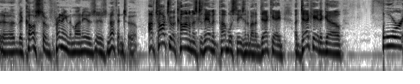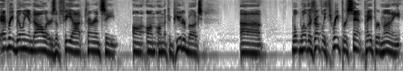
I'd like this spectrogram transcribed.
uh, the cost of printing the money is, is nothing to them. I've talked to economists because they haven't published these in about a decade. A decade ago, for every billion dollars of fiat currency on, on, on the computer books, uh, well, well, there's roughly 3% paper money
